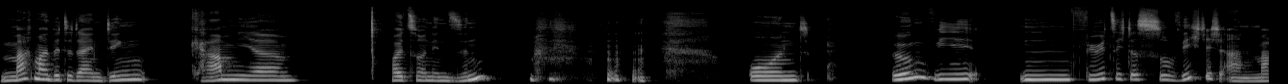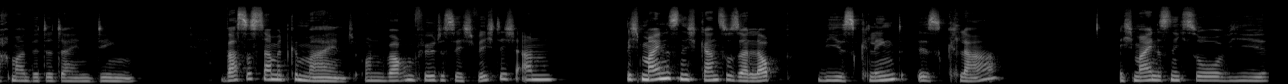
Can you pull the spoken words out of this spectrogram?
Mach mal bitte dein Ding kam mir heute so in den Sinn. Und irgendwie fühlt sich das so wichtig an. Mach mal bitte dein Ding. Was ist damit gemeint und warum fühlt es sich wichtig an? Ich meine es nicht ganz so salopp, wie es klingt, ist klar. Ich meine es nicht so wie,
